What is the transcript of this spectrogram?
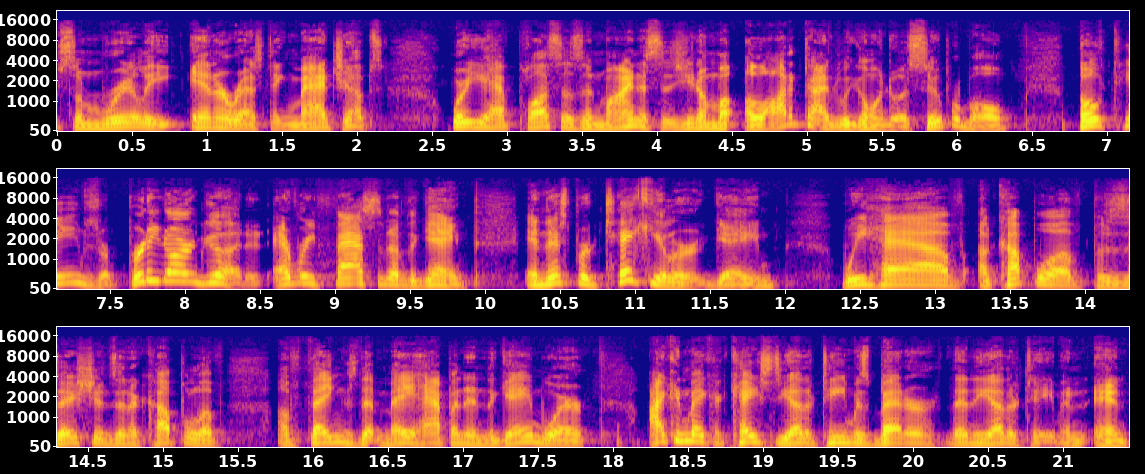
some really interesting matchups where you have pluses and minuses. You know, a lot of times we go into a Super Bowl, both teams are pretty darn good at every facet of the game. In this particular game, we have a couple of positions and a couple of, of things that may happen in the game where I can make a case the other team is better than the other team, and and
